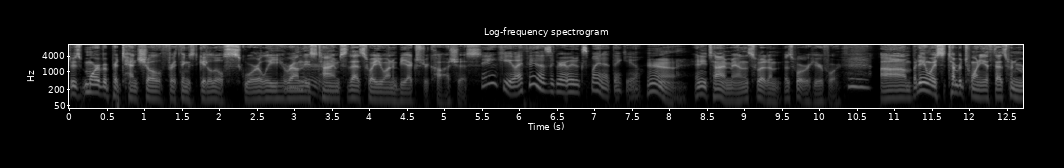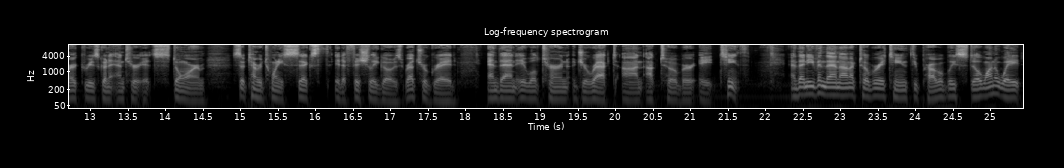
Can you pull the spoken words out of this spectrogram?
there's more of a potential for things to get a little squirrely around mm. these times. So that's why you want to be extra cautious. Thank you. I think that's a great way to explain it. Thank you. Yeah, anytime, man. That's what I'm, that's what we're here for. um, but anyway, September 20th, that's when Mercury is going to enter its storm. September 26th, it officially goes retrograde and then it will turn direct on October 18th. And then, even then, on October 18th, you probably still want to wait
